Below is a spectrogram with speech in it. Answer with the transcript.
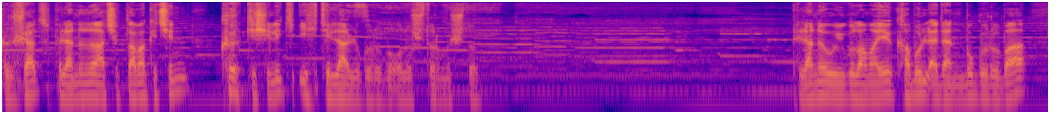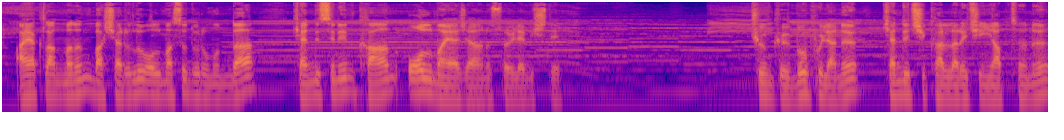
Kürşat planını açıklamak için 40 kişilik ihtilal grubu oluşturmuştu. Planı uygulamayı kabul eden bu gruba ayaklanmanın başarılı olması durumunda kendisinin Kaan olmayacağını söylemişti. Çünkü bu planı kendi çıkarları için yaptığını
